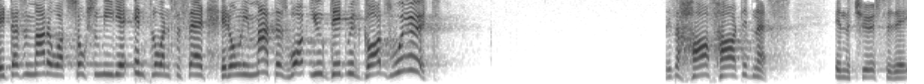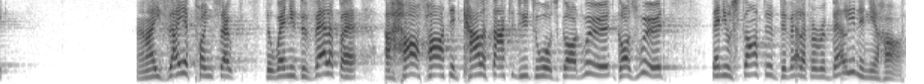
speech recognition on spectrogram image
It doesn't matter what social media influencer said. It only matters what you did with God's word. There's a half heartedness in the church today. And Isaiah points out that when you develop a, a half hearted, calloused attitude towards God word, God's word, then you'll start to develop a rebellion in your heart.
